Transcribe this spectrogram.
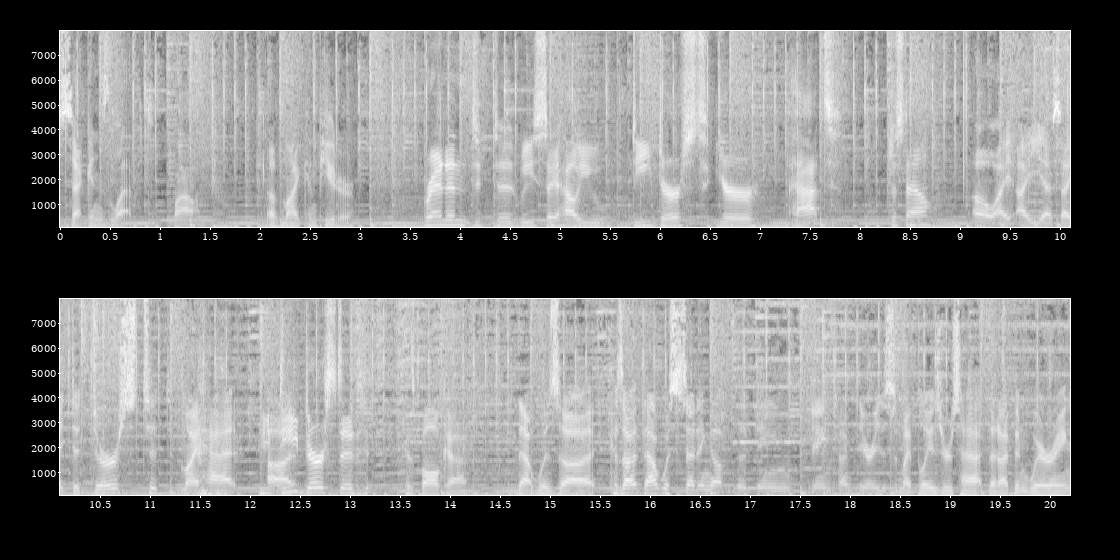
seconds left. Wow. Of my computer. Brandon, did, did we say how you de-dursed your hat just now? Oh, I, I yes, I dedursed my hat. He uh, de-dursted his ball cap. that was because I that was setting up the Dame Dame Time theory. This is my Blazers hat that I've been wearing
